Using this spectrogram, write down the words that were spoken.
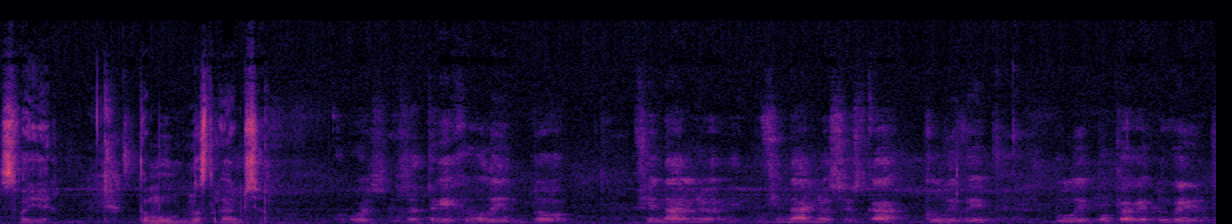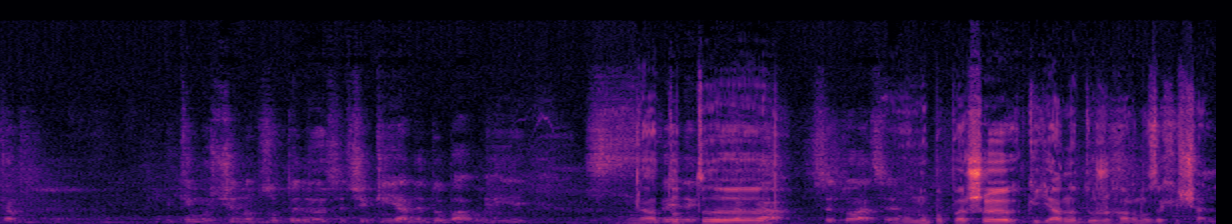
своє. Тому настраємося. Ось за три хвилини до фінального, фінального свистка, коли ви були попереду, ви там якимось чином зупинилися, чи кияни додали. І А виникла тут, е, така ситуація. Ну, по-перше, кияни дуже гарно захищали.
